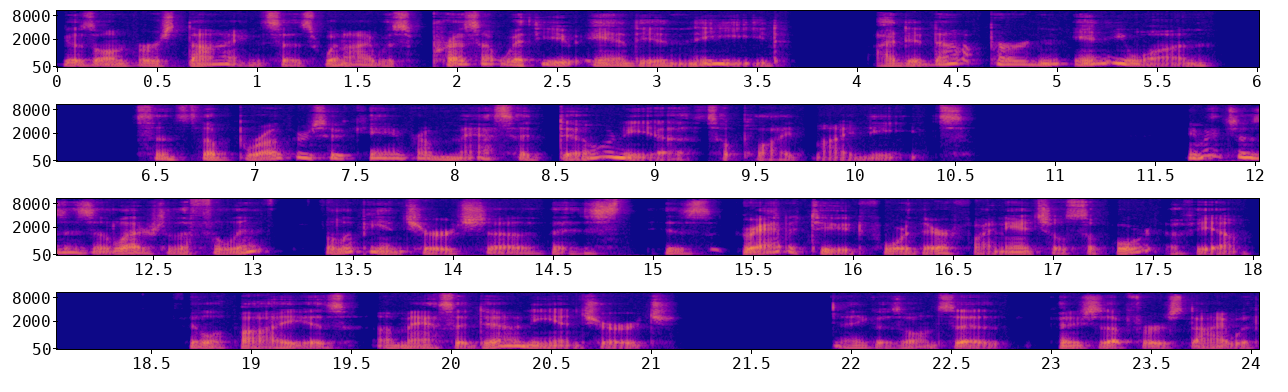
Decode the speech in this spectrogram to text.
He goes on, verse 9 says, When I was present with you and in need, I did not burden anyone, since the brothers who came from Macedonia supplied my needs. He mentions in his letter to the Philippian church uh, his, his gratitude for their financial support of him. Philippi is a Macedonian church. And he goes on and says, finishes up verse 9 with,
